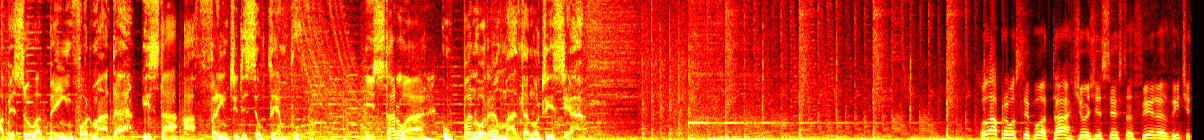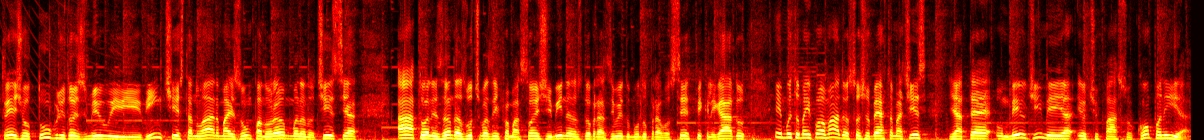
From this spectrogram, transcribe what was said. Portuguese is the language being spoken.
A pessoa bem informada está à frente de seu tempo. Está no ar o Panorama da Notícia. Olá para você, boa tarde. Hoje é sexta-feira, 23 de outubro de 2020. Está no ar mais um Panorama da Notícia, atualizando as últimas informações de Minas, do Brasil e do mundo para você. Fique ligado e muito bem informado. Eu sou Gilberto Martins e até o meio-dia e meia eu te faço companhia.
